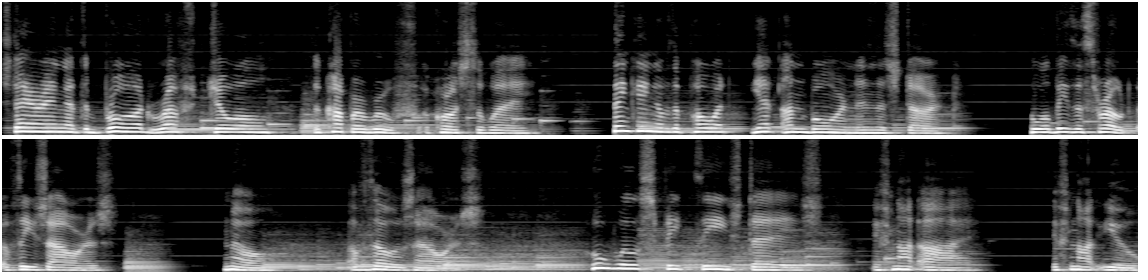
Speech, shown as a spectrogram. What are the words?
staring at the broad, rough jewel, the copper roof across the way, thinking of the poet yet unborn in this dark, who will be the throat of these hours. No, of those hours. Will speak these days, if not I, if not you?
